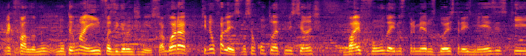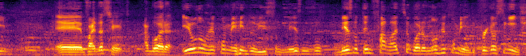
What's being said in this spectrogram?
como é que fala? Não, não tem uma ênfase grande nisso. Agora, que nem eu falei, se você é um completo iniciante, vai fundo aí nos primeiros dois, três meses que é, vai dar certo. Agora, eu não recomendo isso, mesmo, mesmo tendo falado isso agora, eu não recomendo. Porque é o seguinte,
